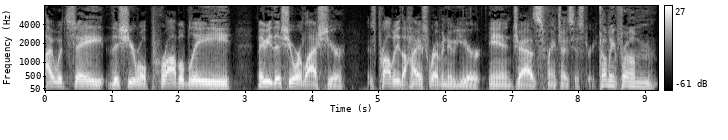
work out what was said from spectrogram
I would say this year will probably, maybe this year or last year, is probably the highest revenue year in Jazz franchise history. Coming from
